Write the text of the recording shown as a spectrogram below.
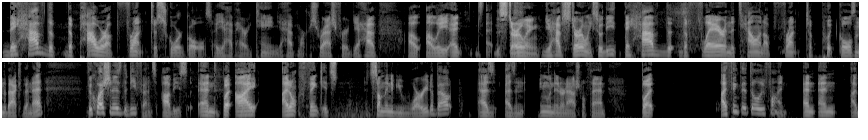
they have the the power up front to score goals. You have Harry Kane, you have Marcus Rashford, you have Ali, and Sterling. you have Sterling. So the, they have the the flair and the talent up front to put goals in the back of the net. The question is the defense, obviously, and but I I don't think it's something to be worried about as as an England international fan, but I think that they'll be fine. And and I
